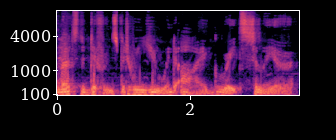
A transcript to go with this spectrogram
That's the difference between you and I, Great Slayer.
